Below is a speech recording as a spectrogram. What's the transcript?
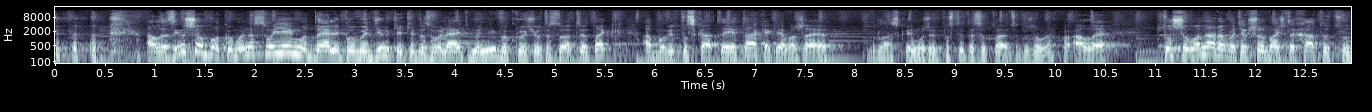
Але з іншого боку, у мене свої моделі поведінки, які дозволяють мені викручувати ситуацію так або відпускати її так, як я вважаю, будь ласка, я можу відпустити ситуацію дуже легко. Але то, що вона робить, якщо ви бачите хату, то,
